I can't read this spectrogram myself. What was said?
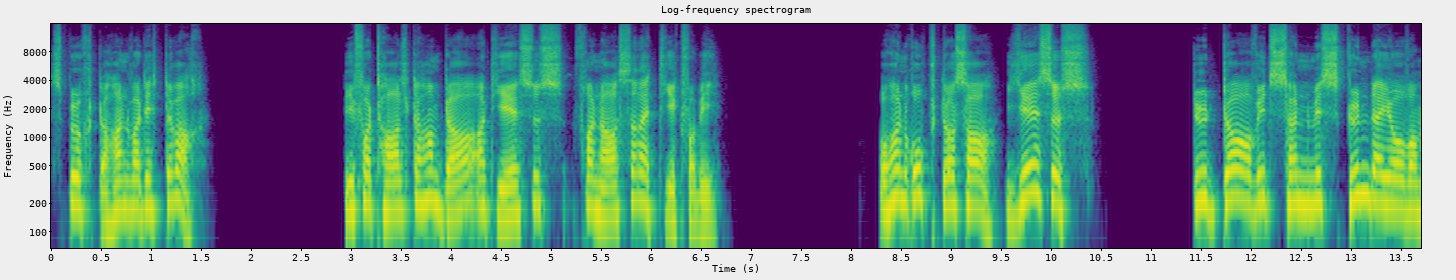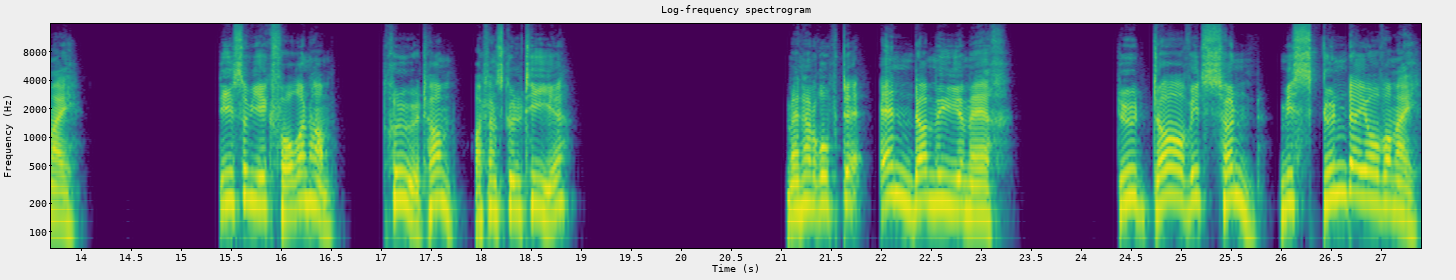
spurte han hva dette var. De fortalte ham da at Jesus fra Nasaret gikk forbi. Og han ropte og sa, Jesus, du Davids sønn, miskunn deg over meg. De som gikk foran ham, truet ham at han skulle tie men han ropte enda mye mer. Du Davids sønn, miskunn deg over meg!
